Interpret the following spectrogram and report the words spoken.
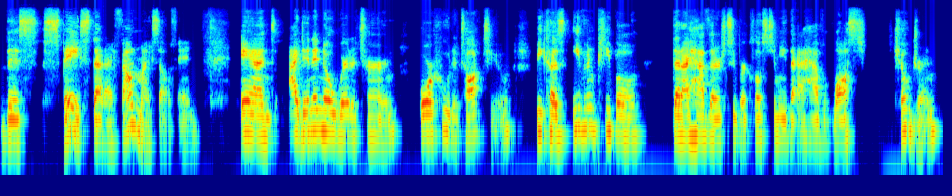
this space that I found myself in. And I didn't know where to turn or who to talk to because even people that I have that are super close to me that have lost children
